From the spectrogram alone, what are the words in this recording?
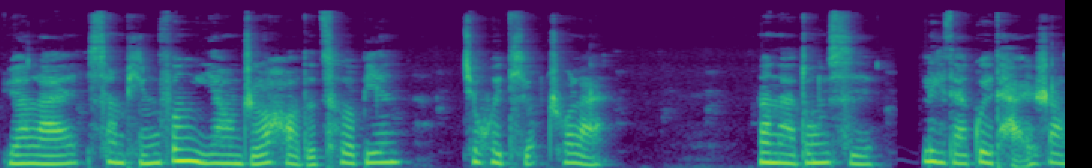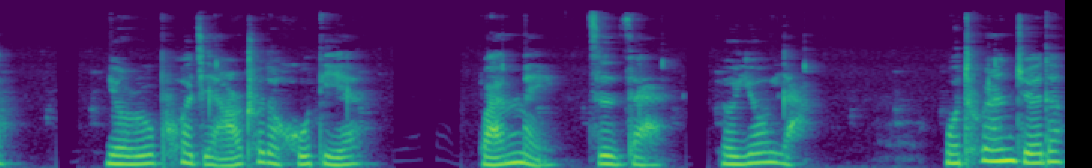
原来像屏风一样折好的侧边就会挺出来，让那东西立在柜台上，有如破茧而出的蝴蝶，完美自在又优雅。我突然觉得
